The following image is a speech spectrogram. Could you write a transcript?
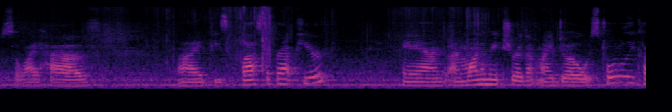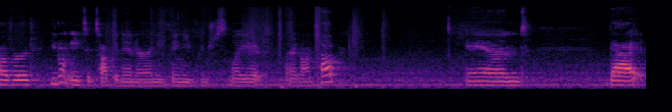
So I have my piece of plastic wrap here and I wanna make sure that my dough is totally covered. You don't need to tuck it in or anything, you can just lay it right on top. And that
